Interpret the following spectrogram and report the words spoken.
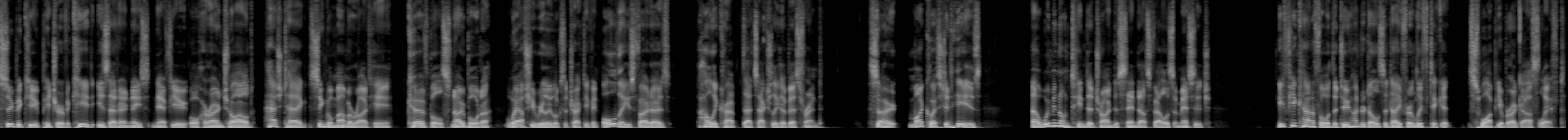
Super cute picture of a kid, is that her niece, nephew, or her own child? Hashtag single mama right here. Curveball snowboarder. Wow, she really looks attractive. In all these photos, holy crap, that's actually her best friend. So, my question is Are women on Tinder trying to send us fellas a message? If you can't afford the $200 a day for a lift ticket, swipe your broke ass left.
